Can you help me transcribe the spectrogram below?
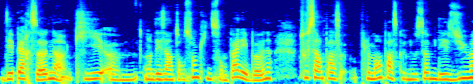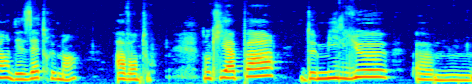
des personnes qui euh, ont des intentions qui ne sont pas les bonnes, tout simplement parce que nous sommes des humains, des êtres humains avant tout. Donc il n'y a pas de milieu euh,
